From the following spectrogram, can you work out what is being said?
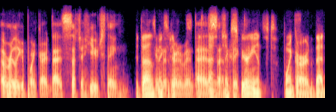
a really good point guard. That is such a huge thing. It does In makes the a difference. tournament, that A- such an a big thing. experienced point guard that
